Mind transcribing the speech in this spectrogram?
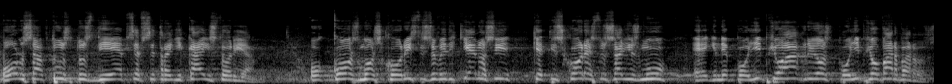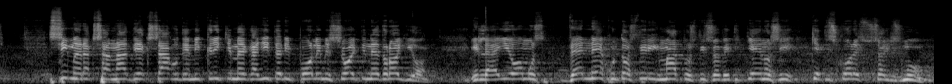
Όλους αυτούς τους διέψευσε τραγικά η ιστορία. Ο κόσμος χωρίς τη Σοβιετική Ένωση και τις χώρες του σαλισμού έγινε πολύ πιο άγριος, πολύ πιο βάρβαρος. Σήμερα ξανά διεξάγονται μικροί και μεγαλύτεροι πόλεμοι σε όλη την Εδρόγειο. Οι λαοί όμως δεν έχουν το στήριγμά τους στη Σοβιετική Ένωση και τις χώρες του σαλισμού.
